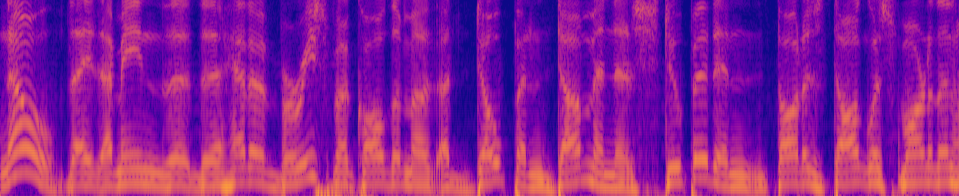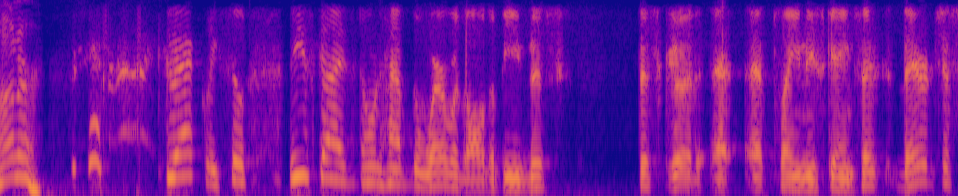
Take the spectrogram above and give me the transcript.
no, they. I mean, the the head of Burisma called him a, a dope and dumb and stupid, and thought his dog was smarter than Hunter. exactly. So these guys don't have the wherewithal to be this this good at, at playing these games. They're, they're just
